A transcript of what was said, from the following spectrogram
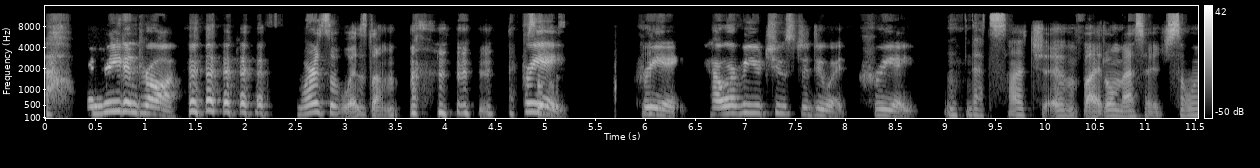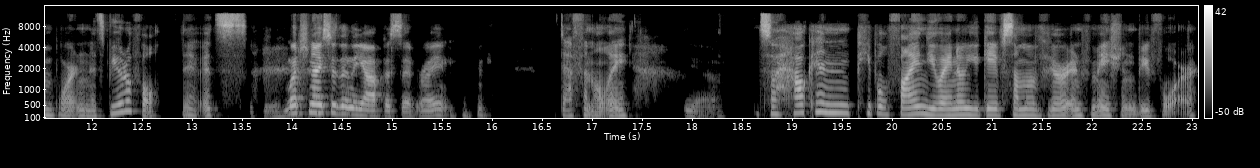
Oh. And read and draw. Words of wisdom. create. Create. However you choose to do it, create. That's such a vital message. So important. It's beautiful. It's much nicer than the opposite, right? Definitely. Yeah. So, how can people find you? I know you gave some of your information before.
